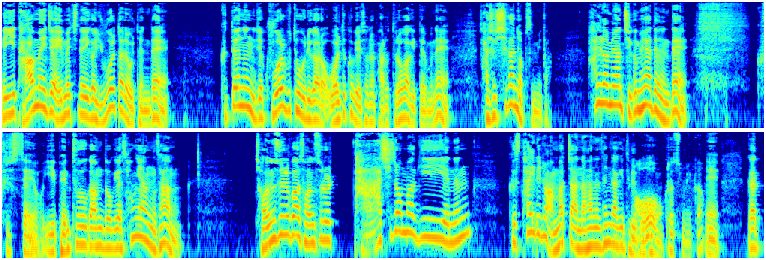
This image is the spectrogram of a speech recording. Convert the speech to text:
이 다음에 이제 A 매치 데이가 6월 달에 올 텐데 그때는 이제 9월부터 우리가 월드컵 예선을 바로 들어가기 때문에 사실 시간이 없습니다. 하려면 지금 해야 되는데 글쎄요. 이 벤투 감독의 성향상 전술과 선수를 다 실험하기에는 그 스타일이 좀 안 맞지 않나 하는 생각이 들고 어, 그렇습니까? 예. 그러니까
